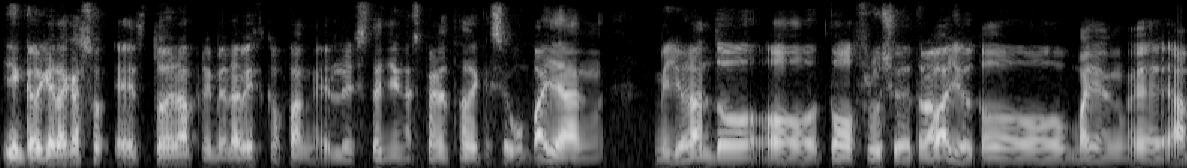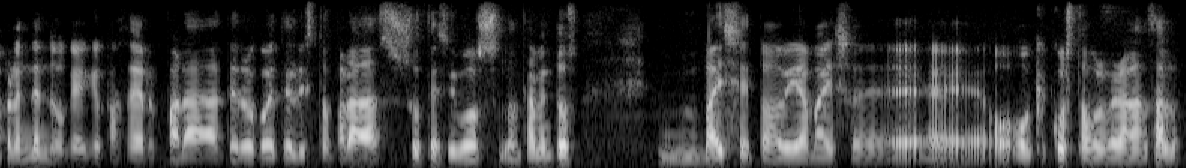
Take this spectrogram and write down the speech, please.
E en calquera caso, isto era a primeira vez que o fan. Eles teñen a esperanza de que según vayan mellorando o, todo o fluxo de traballo, todo vayan eh, aprendendo o que hai que facer para ter o cohete listo para sucesivos lanzamentos, vaise todavía máis eh, eh, o, o que custa volver a lanzalo.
